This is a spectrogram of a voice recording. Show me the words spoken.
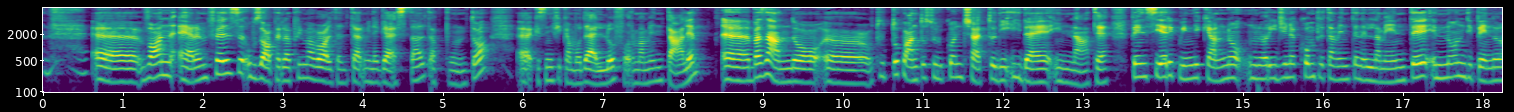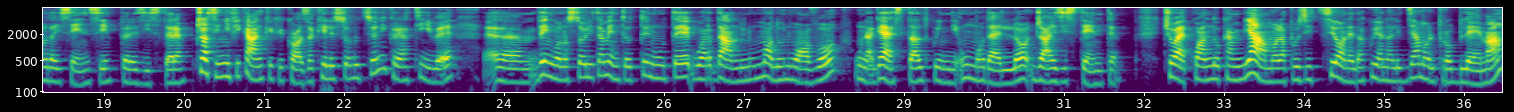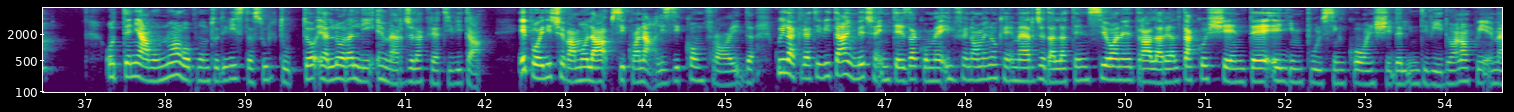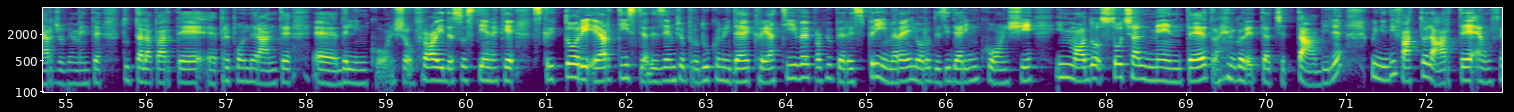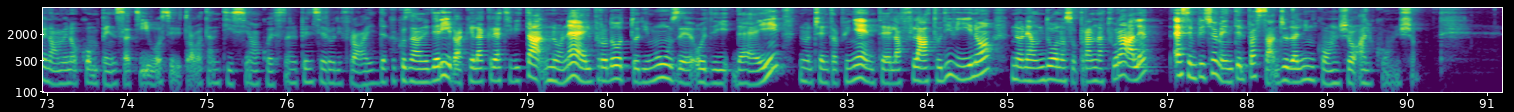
eh, von Ehrenfels usò per la prima volta il termine Gestalt, appunto, eh, che significa modello, forma mentale, eh, basando eh, tutto quanto sul concetto di idee innate, pensieri quindi che hanno un'origine completamente nella mente e non dipendono dai sensi per esistere. Ciò significa anche che cosa? Che le soluzioni creative eh, vengono solitamente ottenute guardando in un modo nuovo una gestalt, quindi un modello già esistente. Cioè quando cambiamo la posizione da cui analizziamo il problema, otteniamo un nuovo punto di vista sul tutto e allora lì emerge la creatività. E poi dicevamo la psicoanalisi con Freud. Qui la creatività invece è intesa come il fenomeno che emerge dalla tensione tra la realtà cosciente e gli impulsi inconsci dell'individuo. No? Qui emerge ovviamente tutta la parte eh, preponderante eh, dell'inconscio. Freud sostiene che scrittori e artisti, ad esempio, producono idee creative proprio per esprimere i loro desideri inconsci in modo socialmente, tra virgolette, accettabile. Quindi di fatto l'arte l'arte è un fenomeno compensativo, si ritrova tantissimo questo nel pensiero di Freud. Che cosa ne deriva? Che la creatività non è il prodotto di muse o di dei, non c'entra più niente, è l'afflato divino, non è un dono soprannaturale, è semplicemente il passaggio dall'inconscio al conscio.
